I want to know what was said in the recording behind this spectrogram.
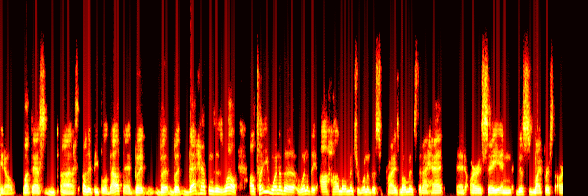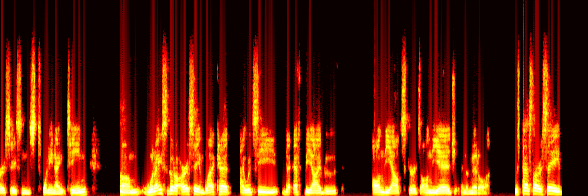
you know have to ask uh, other people about that but but but that happens as well. I'll tell you one of the one of the aha moments or one of the surprise moments that i had at rsa and this is my first rsa since 2019 um, when i used to go to rsa in black hat i would see the fbi booth on the outskirts on the edge in the middle. This past rsa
